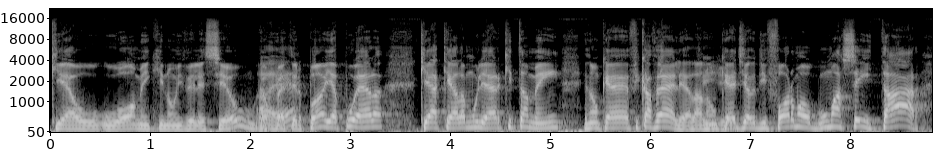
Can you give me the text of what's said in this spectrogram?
que é o, o homem que não envelheceu, é Ah, o é? Peter Pan, e a puela, que é aquela mulher que também não quer ficar velha, ela não Entendi. quer de, de forma alguma aceitar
